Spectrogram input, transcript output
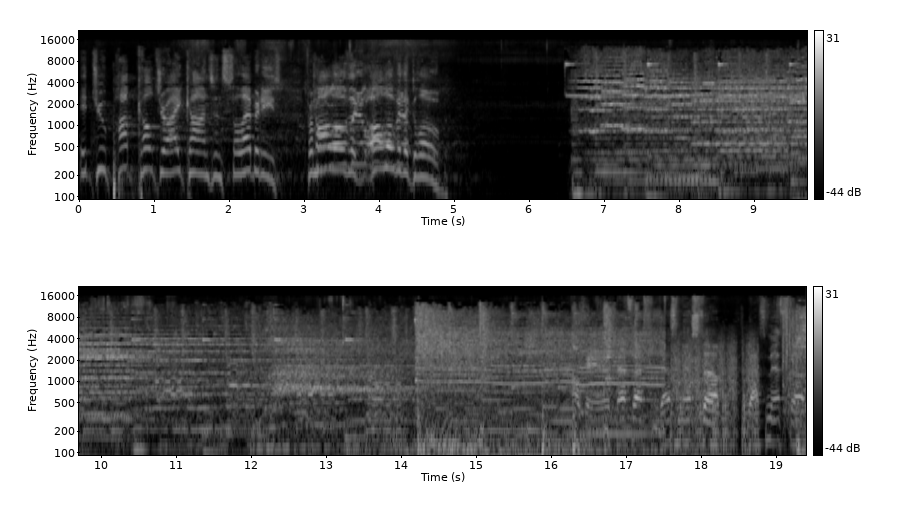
It drew pop culture icons and celebrities from all, over, the, all over the globe. That's that's that's messed up. That's messed up.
